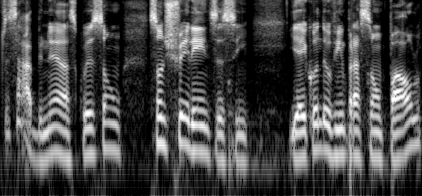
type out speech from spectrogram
Você sabe, né? As coisas são, são diferentes, assim. E aí, quando eu vim pra São Paulo,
